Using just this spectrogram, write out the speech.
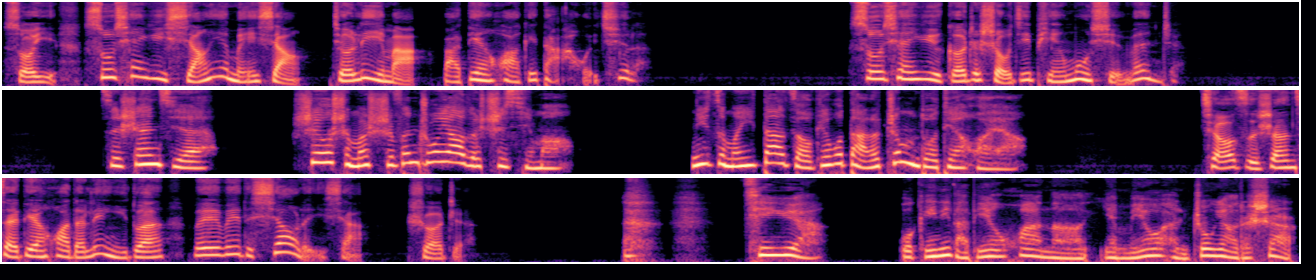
所以苏千玉想也没想，就立马把电话给打回去了。苏千玉隔着手机屏幕询问着：“子珊姐，是有什么十分重要的事情吗？你怎么一大早给我打了这么多电话呀？”乔子珊在电话的另一端微微的笑了一下，说着：“千玉啊，我给你打电话呢，也没有很重要的事儿，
